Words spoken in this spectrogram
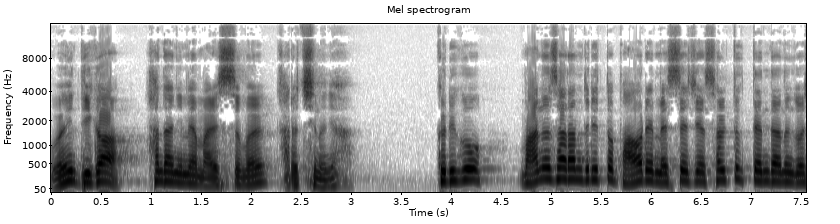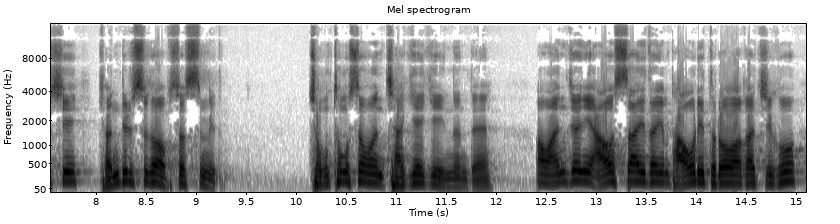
왜 네가 하나님의 말씀을 가르치느냐? 그리고 많은 사람들이 또 바울의 메시지에 설득된다는 것이 견딜 수가 없었습니다. 정통성은 자기에게 있는데 아, 완전히 아웃사이더인 바울이 들어와 가지고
